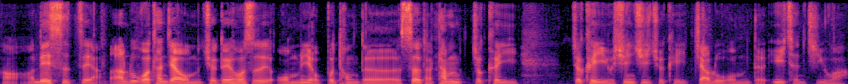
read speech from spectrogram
哦，类似这样啊。如果参加我们球队或是我们有不同的社团，他们就可以就可以有兴趣，就可以加入我们的育成计划。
